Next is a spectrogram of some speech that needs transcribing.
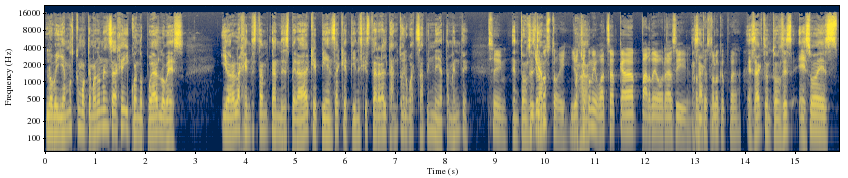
lo veíamos como te mando un mensaje y cuando puedas lo ves. Y ahora la gente está tan desesperada que piensa que tienes que estar al tanto del WhatsApp inmediatamente. Sí. Entonces Yo ya... no estoy. Yo Ajá. checo mi WhatsApp cada par de horas y contesto lo que pueda. Exacto, entonces eso es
